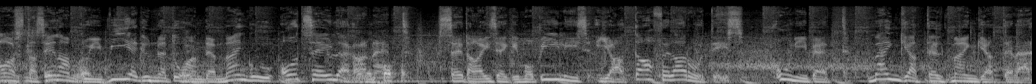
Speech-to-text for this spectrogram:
aastas enam kui viiekümne tuhande mängu otseülekannet. seda isegi mobiilis ja tahvelarvutis. Unibet, mängijatelt mängijatele.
